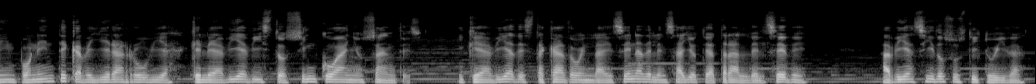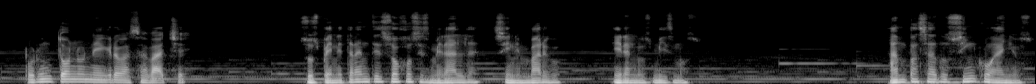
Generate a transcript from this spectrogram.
imponente cabellera rubia que le había visto cinco años antes y que había destacado en la escena del ensayo teatral del CD había sido sustituida por un tono negro azabache. Sus penetrantes ojos esmeralda, sin embargo, eran los mismos. Han pasado cinco años,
